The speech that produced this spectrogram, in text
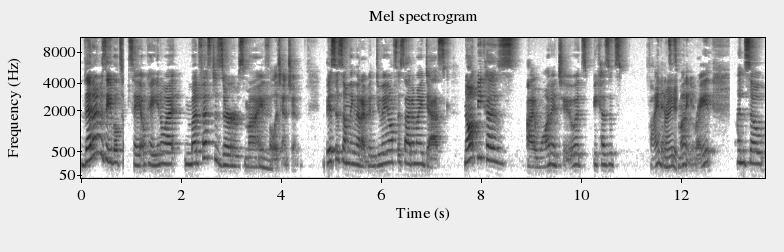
then I was able to say, okay, you know what? Mudfest deserves my mm. full attention. This is something that I've been doing off the side of my desk, not because I wanted to, it's because it's finance, right. it's money, right? And so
